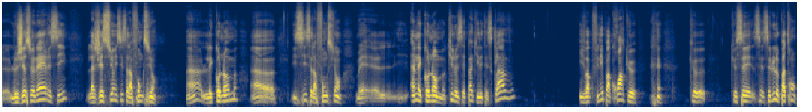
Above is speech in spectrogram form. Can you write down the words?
euh, le gestionnaire ici, la gestion ici, c'est la fonction. Hein. L'économe, hein, ici, c'est la fonction. Mais euh, un économe qui ne sait pas qu'il est esclave, il va finir par croire que c'est lui le patron.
